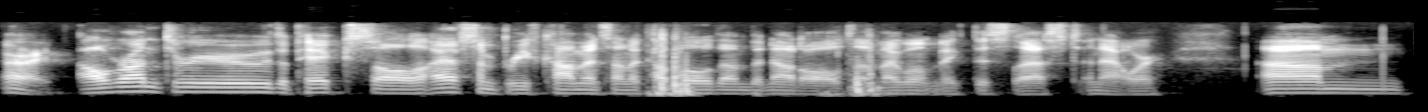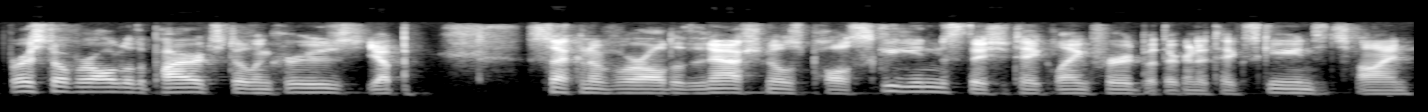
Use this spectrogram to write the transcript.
All right, I'll run through the picks. I'll I have some brief comments on a couple of them, but not all of them. I won't make this last an hour. Um, first overall to the Pirates, Dylan Crews. Yep. Second overall to the Nationals, Paul Skenes. They should take Langford, but they're going to take Skenes. It's fine.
